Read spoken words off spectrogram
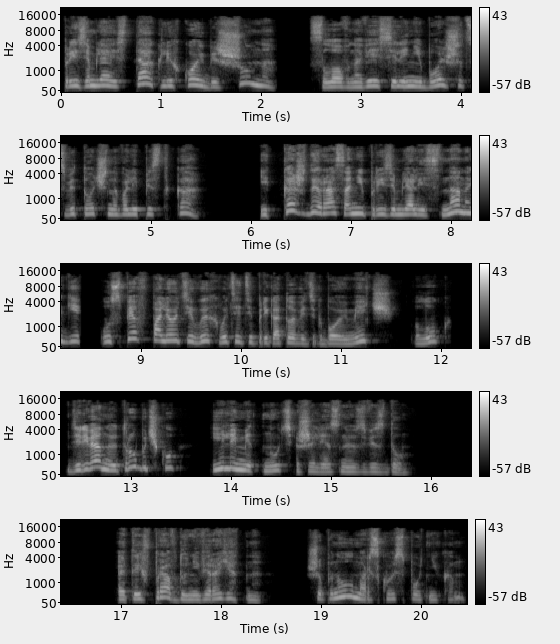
приземляясь так легко и бесшумно, словно весили не больше цветочного лепестка. И каждый раз они приземлялись на ноги, успев в полете выхватить и приготовить к бою меч, лук деревянную трубочку или метнуть железную звезду. «Это и вправду невероятно», — шепнул морской спутником.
